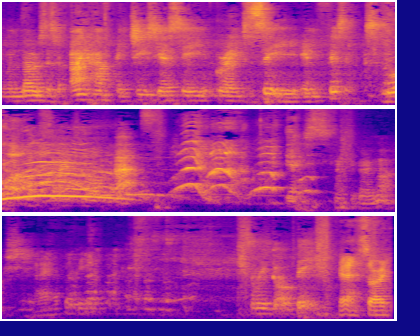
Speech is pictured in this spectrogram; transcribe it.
anyone knows this, but I have a GCSE grade C in physics. That's, yes, thank you very much. I have a beat. Somebody's got a B. Yeah, sorry.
